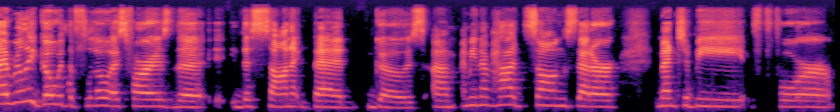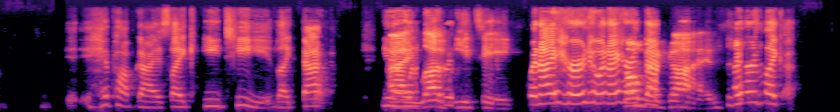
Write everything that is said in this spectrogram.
I- really go with the flow as far as the the sonic bed goes. Um, I mean, I've had songs that are meant to be for hip hop guys like ET, like that. You know, I love ET. when I heard when I heard Oh my that god. I heard like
